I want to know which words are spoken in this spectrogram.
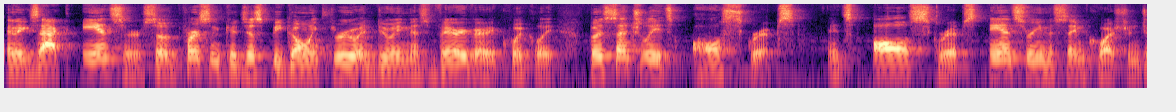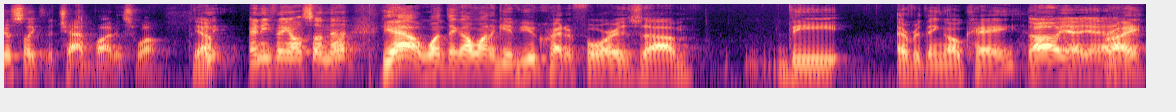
an exact answer. So the person could just be going through and doing this very very quickly. But essentially it's all scripts. It's all scripts answering the same question just like the chatbot as well. Yep. Any- anything else on that? Yeah, one thing I want to give you credit for is um, the everything okay, Oh yeah, yeah. right?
